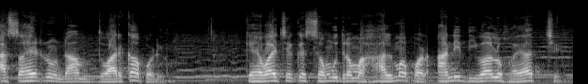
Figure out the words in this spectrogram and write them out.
આ શહેરનું નામ દ્વારકા પડ્યું. કહેવાય છે કે સમુદ્રમાં હાલમાં પણ આની દિવાલો હયાત છે.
